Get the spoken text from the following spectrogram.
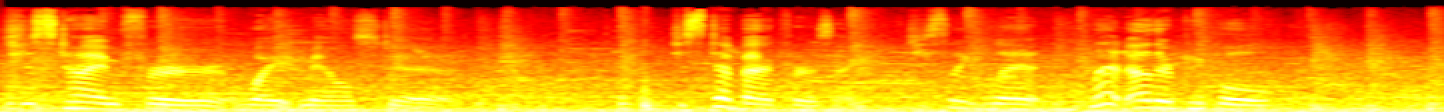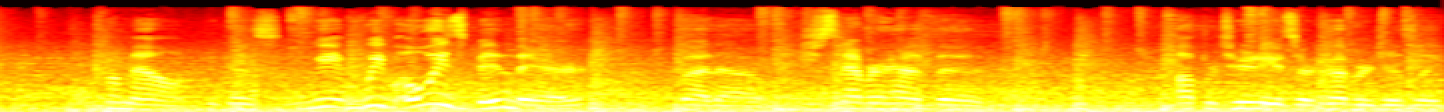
it's just time for white males to just step back for a second. Just like let let other people come out because we we've always been there, but um, just never had the opportunities or coverage as like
